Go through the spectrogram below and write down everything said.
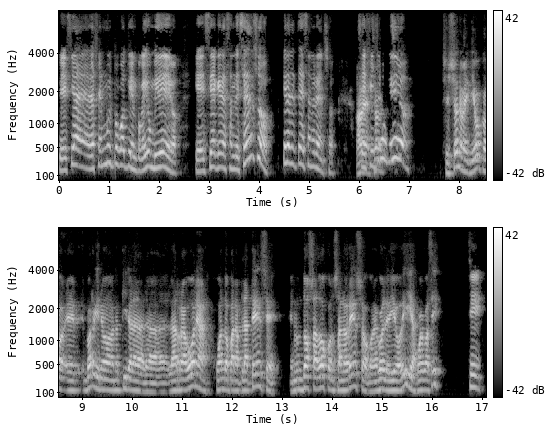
que decía hace muy poco tiempo, que hay un video que decía que era San Descenso, era de San Lorenzo. ¿Se filtró un video? Si yo no me equivoco, eh, Borghi no, tira la, rabona jugando para Platense en un 2 a 2 con San Lorenzo con el gol de Diego Díaz o algo así. Sí.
